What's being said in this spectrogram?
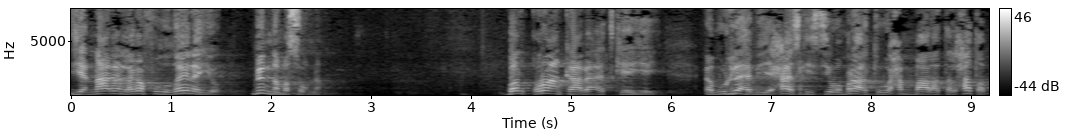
iyo naar in laga fududaynayo midna ma sugna. Bal qur'aankaaba adkeeyey abulahab iyo xaaskiisii wamra'atuhu xamaalat alxatab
